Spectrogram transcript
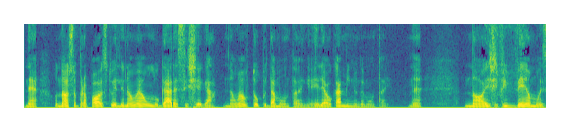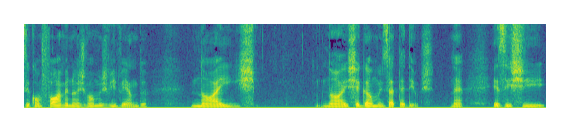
né? O nosso propósito, ele não é um lugar a se chegar, não é o topo da montanha, ele é o caminho da montanha, né? Nós vivemos e conforme nós vamos vivendo, nós nós chegamos até Deus né? Existe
